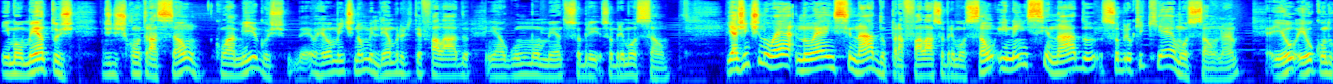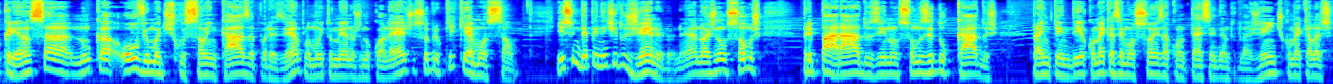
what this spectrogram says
em momentos de descontração com amigos, eu realmente não me lembro de ter falado em algum momento sobre, sobre emoção. E a gente não é, não é ensinado para falar sobre emoção e nem ensinado sobre o que, que é emoção, né? Eu, eu, quando criança, nunca houve uma discussão em casa, por exemplo, muito menos no colégio, sobre o que, que é emoção. Isso independente do gênero, né? Nós não somos preparados e não somos educados para entender como é que as emoções acontecem dentro da gente, como é que elas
